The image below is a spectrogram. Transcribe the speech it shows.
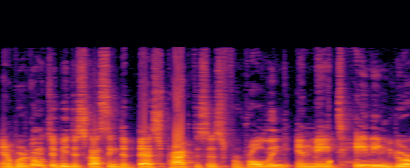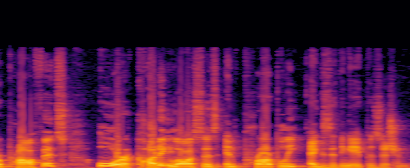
and we're going to be discussing the best practices for rolling and maintaining your profits or cutting losses and properly exiting a position.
